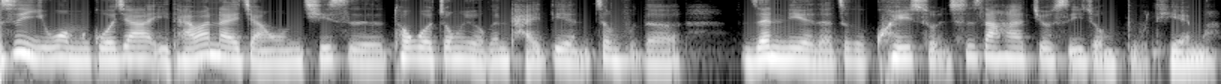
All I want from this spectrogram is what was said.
是以我们国家，以台湾来讲，我们其实透过中油跟台电政府的认列的这个亏损，事实上它就是一种补贴嘛。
